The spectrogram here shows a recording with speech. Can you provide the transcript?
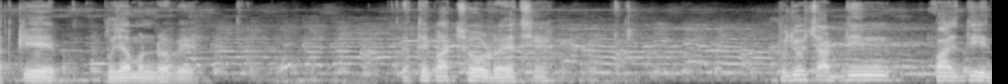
আজকে পূজা মণ্ডপে। দেখতে পাচ্ছ, রয়েছে। পুজো চার দিন, পাঁচ দিন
